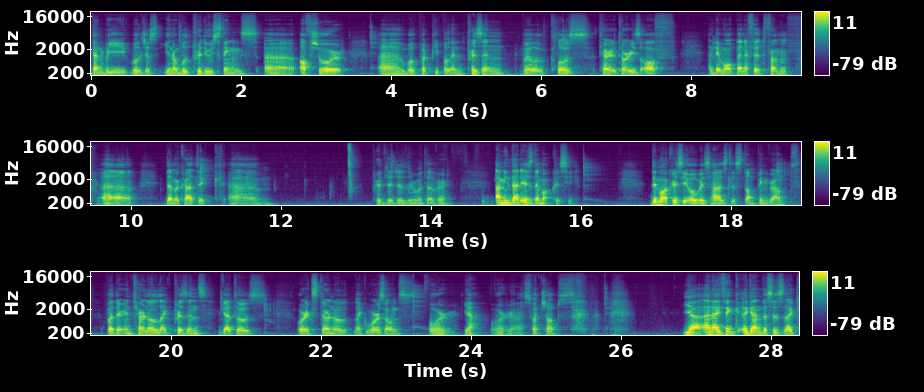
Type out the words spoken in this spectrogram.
then we will just you know we'll produce things uh, offshore uh, we'll put people in prison we'll close territories off and they won't benefit from uh, democratic um, privileges or whatever. I mean that is democracy. Democracy always has this dumping ground whether internal like prisons ghettos or external like war zones or yeah or uh, sweatshops. Yeah and i think again this is like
